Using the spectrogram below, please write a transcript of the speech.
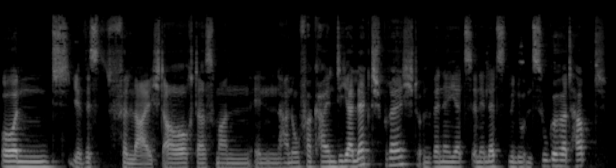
Und ihr wisst vielleicht auch, dass man in Hannover keinen Dialekt spricht. Und wenn ihr jetzt in den letzten Minuten zugehört habt,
